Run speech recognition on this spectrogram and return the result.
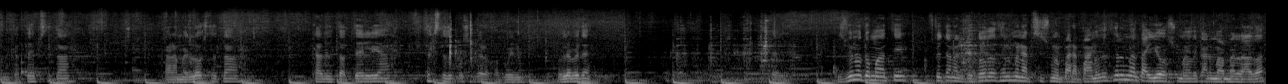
Ανακατέψτε τα. Καραμελώστε τα. Κάντε τα τέλεια. Κοιτάξτε εδώ πόσο υπέροχα που είναι. Το βλέπετε; Τέλεια. Σβήνω το μάτι. Αυτό ήταν αρκετό. Δεν θέλουμε να ψήσουμε παραπάνω. Δεν θέλουμε να τα λιώσουμε, να τα κάνουμε μαρμελάδα.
